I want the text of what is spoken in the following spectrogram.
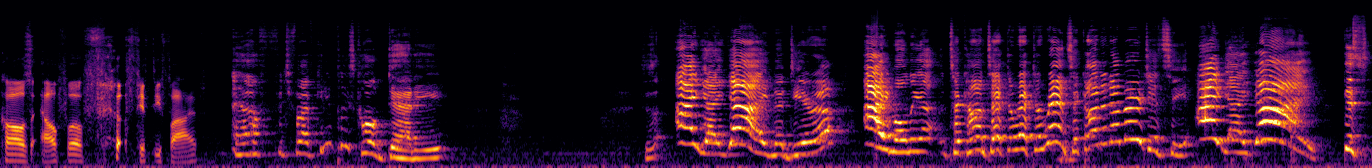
Calls Alpha fifty five. Alpha 55, can you please call Daddy? She says, Ay, ay, ay, Nadira. I'm only uh, to contact Director Ransik on an emergency. Ay, ay, ay. This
